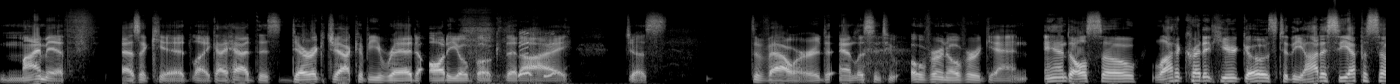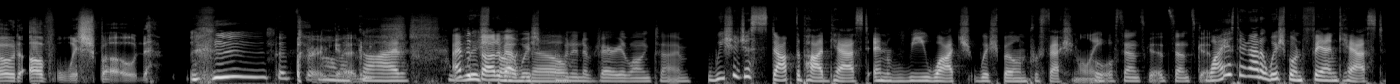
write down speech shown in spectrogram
my myth as a kid. Like I had this Derek Jacobi read audiobook that I just devoured and listened to over and over again. And also, a lot of credit here goes to the Odyssey episode of Wishbone. That's very oh good. my god. I haven't thought about Wishbone, though. In a very long time. We should just stop the podcast and rewatch Wishbone professionally. Cool. Sounds good. Sounds good. Why is there not a Wishbone fan cast?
